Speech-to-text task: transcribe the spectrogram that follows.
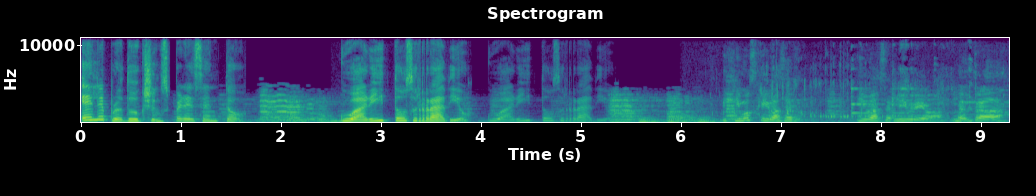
L Productions presentó Guaritos Radio. Guaritos Radio. Dijimos que iba a ser iba a ser libre, ¿va? La entrada.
